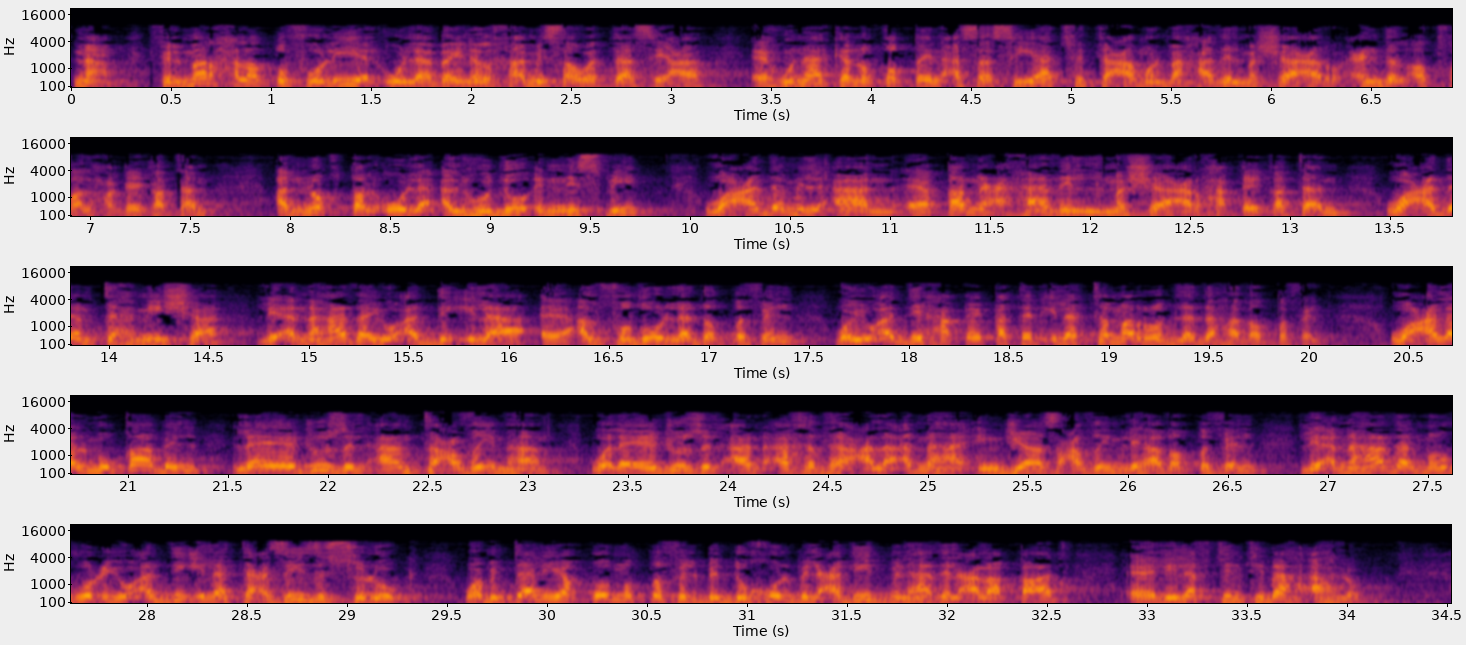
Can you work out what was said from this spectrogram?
نعم في المرحلة الطفولية الأولى بين الخامسة والتاسعة آه، هناك نقطتين أساسيات في التعامل مع هذه المشاعر عند الأطفال حقيقة. النقطة الأولى الهدوء النسبي وعدم الآن آه، قمع هذه المشاعر حقيقة وعدم تهميشها لأن هذا يؤدي إلى آه، الفضول لدى الطفل ويؤدي حقيقة إلى التمرد لدى هذا الطفل. وعلى المقابل لا يجوز الآن تعظيمها ولا يجوز الآن أخذها على أنها إنجاز عظيم لهذا الطفل لأن هذا الموضوع يؤدي إلى تعزيز السلوك وبالتالي يقوم الطفل بالدخول بالعديد من هذه العلاقات آه، للفت انتباه أهله.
